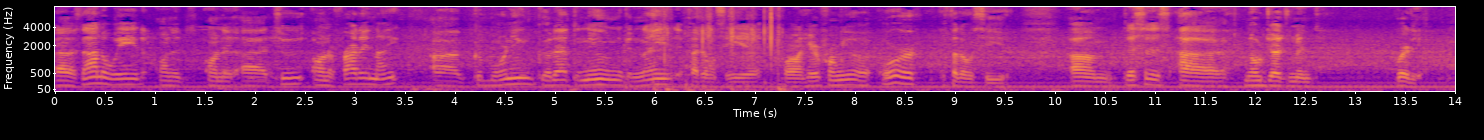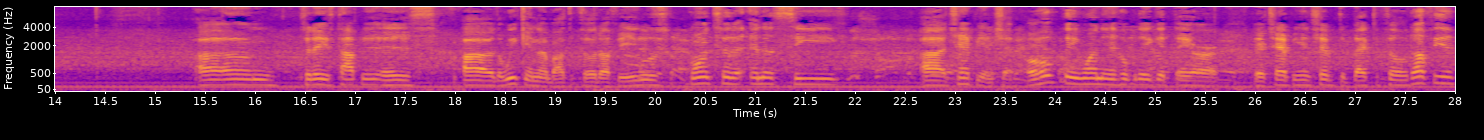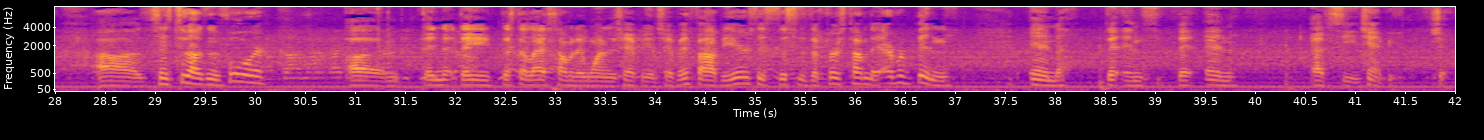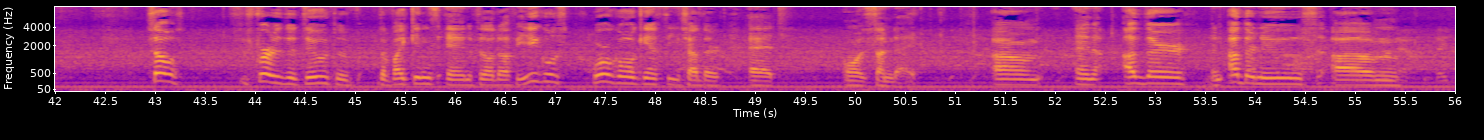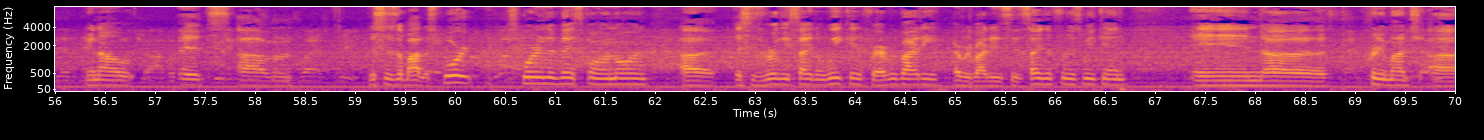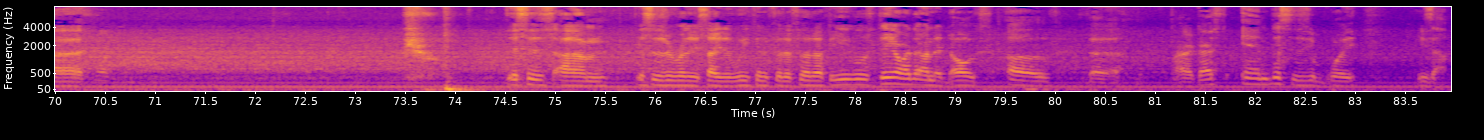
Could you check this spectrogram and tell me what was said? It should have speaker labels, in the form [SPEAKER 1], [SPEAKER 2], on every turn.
[SPEAKER 1] Uh, it's down the Wade on a on a uh, two on a Friday night. Uh, good morning, good afternoon, good night. If I don't see you or I hear from you, or if I don't see you, um, this is uh, no judgment radio. Um, today's topic is uh, the weekend about the Philadelphia Eagles going to the NFC uh, championship. I hope they win and hope they get their their championship to back to Philadelphia. Uh, since 2004, um, they they that's the last time they won the championship in five years. This this is the first time they ever been in the N, the NFC championship. So, further ado, the the Vikings and Philadelphia Eagles will go against each other at on Sunday. Um, and other in other news, um, you know, it's um, this is about a sport, sporting events going on. Uh, this is really exciting weekend for everybody. Everybody's excited for this weekend, and uh, pretty much uh, this is um, this is a really exciting weekend for the Philadelphia Eagles. They are the underdogs of the podcast, and this is your boy. He's out.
